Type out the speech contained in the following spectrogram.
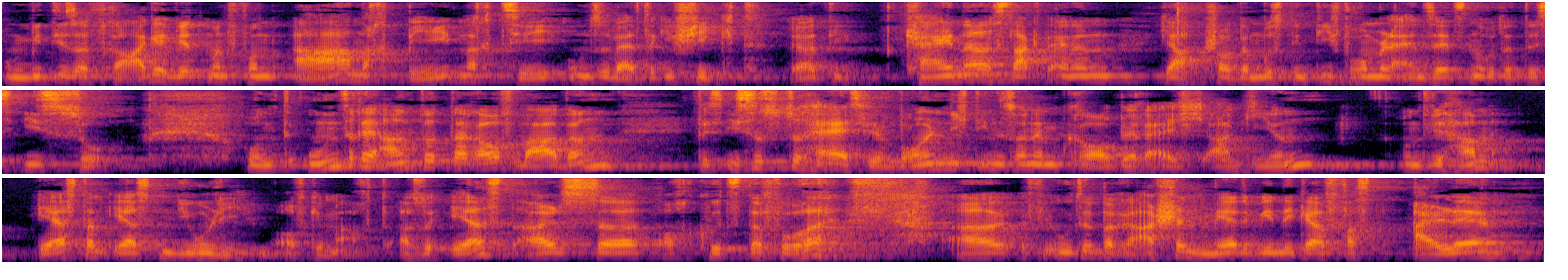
Und mit dieser Frage wird man von A nach B nach C und so weiter geschickt. Ja, die, keiner sagt einen, ja, schau, da musst du in die Formel einsetzen oder das ist so. Und unsere Antwort darauf war dann, das ist uns zu heiß. Wir wollen nicht in so einem Graubereich agieren. Und wir haben erst am 1. Juli aufgemacht. Also erst als, äh, auch kurz davor, äh, für uns überraschend mehr oder weniger fast alle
